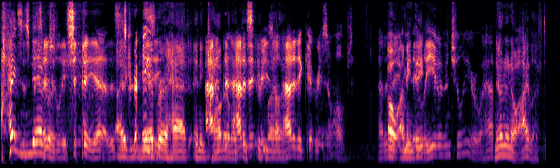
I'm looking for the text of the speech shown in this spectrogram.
i've never yeah, this is i've never had an how encounter did, it, like how did this it in my life how did it get resolved? How did Oh, they, I mean, they, they- leave eventually or what happened? no no no i left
